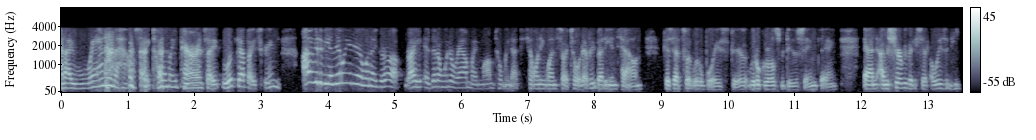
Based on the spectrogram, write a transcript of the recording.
And I ran in the house. I told my parents. I looked up. I screamed, "I'm going to be a millionaire when I grow up!" Right? And then I went around. My mom told me not to tell anyone, so I told everybody in town because that's what little boys do. Little girls would do the same thing. And I'm sure everybody said, "Oh, isn't he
